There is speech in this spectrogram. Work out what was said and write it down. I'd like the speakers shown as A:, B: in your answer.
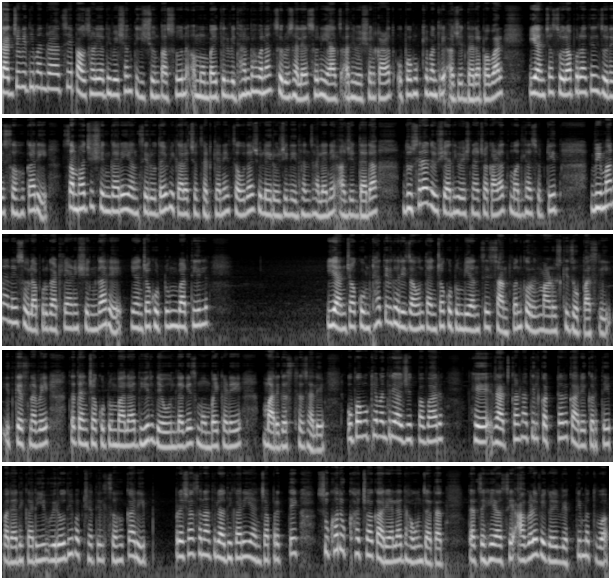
A: राज्य विधिमंडळाचे पावसाळी अधिवेशन तीस जूनपासून मुंबईतील विधानभवनात सुरू झाले असून याच अधिवेशन काळात उपमुख्यमंत्री अजितदादा पवार यांच्या सोलापुरातील जुने सहकारी संभाजी शिंगारे यांचे हृदयविकाराच्या झटक्याने चौदा जुलै रोजी निधन झाल्याने अजितदादा दुसऱ्या दिवशी अधिवेशनाच्या काळात मधल्या सुट्टीत विमानाने सोलापूर गाठले आणि शिंगारे यांच्या कुटुंबातील यांच्या कुमठ्यातील घरी जाऊन त्यांच्या कुटुंबियांचे सांत्वन करून माणुसकी जोपासली. इतकेच नव्हे तर त्यांच्या कुटुंबाला धीर देऊन लगेच मुंबईकडे मार्गस्थ झाले. उपमुख्यमंत्री अजित पवार हे राजकारणातील कट्टर कार्यकर्ते पदाधिकारी विरोधी पक्षातील सहकारी प्रशासनातील अधिकारी यांच्या प्रत्येक सुखदुःखाच्या कार्याला धावून जातात. त्याचे हे असे आगळे वेगळे व्यक्तिमत्व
